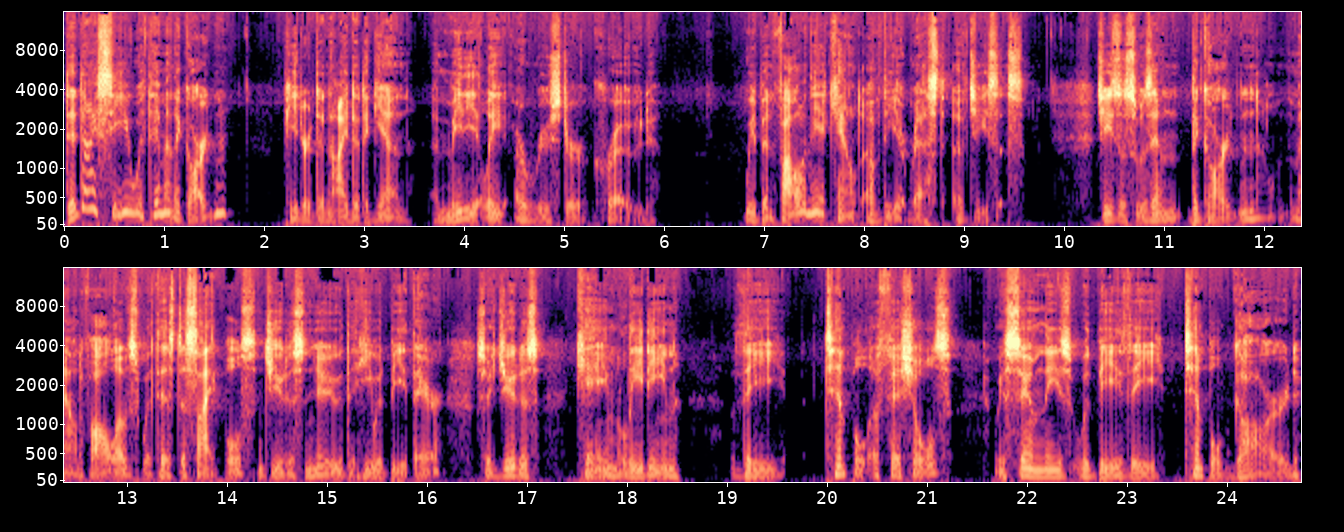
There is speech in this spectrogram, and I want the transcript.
Didn't I see you with him in the garden? Peter denied it again. Immediately a rooster crowed. We've been following the account of the arrest of Jesus. Jesus was in the garden on the Mount of Olives with his disciples. Judas knew that he would be there, so Judas came leading the temple officials. We assume these would be the temple guard,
